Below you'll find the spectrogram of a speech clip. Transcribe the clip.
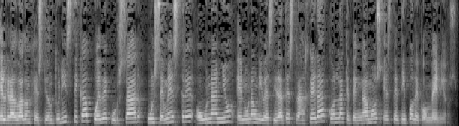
El graduado en gestión turística puede cursar un semestre o un año en una universidad extranjera con la que tengamos este tipo de convenios.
